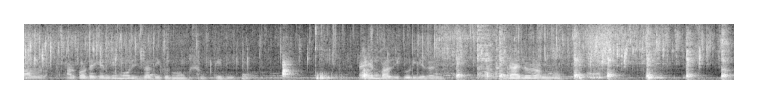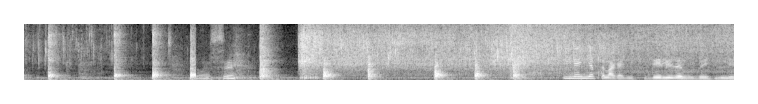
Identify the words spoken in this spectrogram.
আর আর কত এখান দিয়ে মরিচ ভাজি করব শুকিয়ে দিই এখন ভাজি করিয়ে দাঁড়িয়ে ডাইলও রান্না। আছে। তিনাই নিয়ে লাগাই দিচ্ছি দেরি হয়ে যাবে বুঝে, হিললে।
